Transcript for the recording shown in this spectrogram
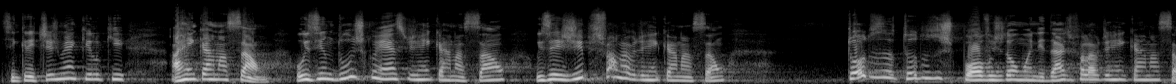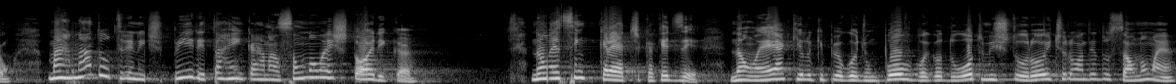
Sincretismo é aquilo que a reencarnação. Os hindus conhecem de reencarnação, os egípcios falavam de reencarnação, todos, todos os povos da humanidade falavam de reencarnação. Mas na doutrina espírita, a reencarnação não é histórica. Não é sincrética, quer dizer, não é aquilo que pegou de um povo, pegou do outro, misturou e tirou uma dedução. Não é.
